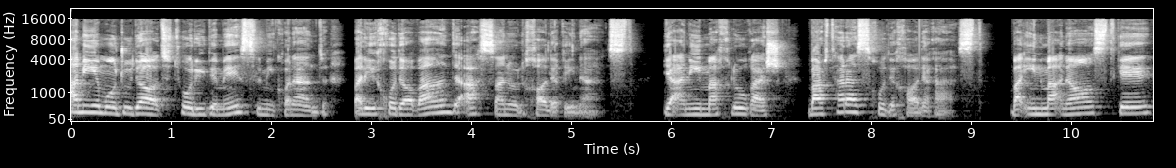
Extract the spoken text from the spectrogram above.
همه موجودات تولید مثل می کنند ولی خداوند احسن الخالقین است. یعنی مخلوقش برتر از خود خالق است. و این معناست که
